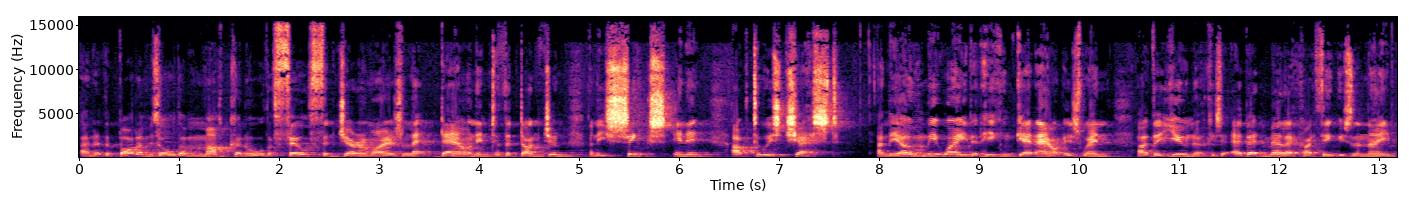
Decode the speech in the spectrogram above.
and at the bottom is all the muck and all the filth, and Jeremiah is let down into the dungeon, and he sinks in it up to his chest. And the only way that he can get out is when uh, the eunuch, is Ebed Melech, I think is the name,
